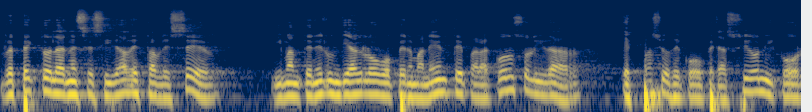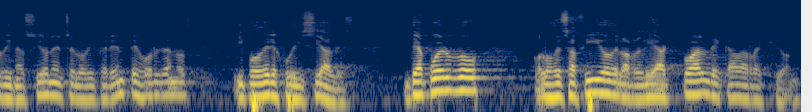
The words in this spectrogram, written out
respecto de la necesidad de establecer y mantener un diálogo permanente para consolidar espacios de cooperación y coordinación entre los diferentes órganos y poderes judiciales, de acuerdo con los desafíos de la realidad actual de cada región.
